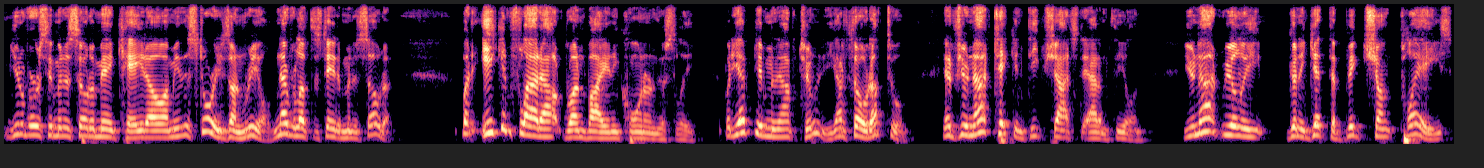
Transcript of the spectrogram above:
University of Minnesota Mankato, I mean, the story is unreal. Never left the state of Minnesota. But he can flat out run by any corner in this league. But you have to give him an opportunity. You got to throw it up to him. And if you're not taking deep shots to Adam Thielen, you're not really going to get the big chunk plays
